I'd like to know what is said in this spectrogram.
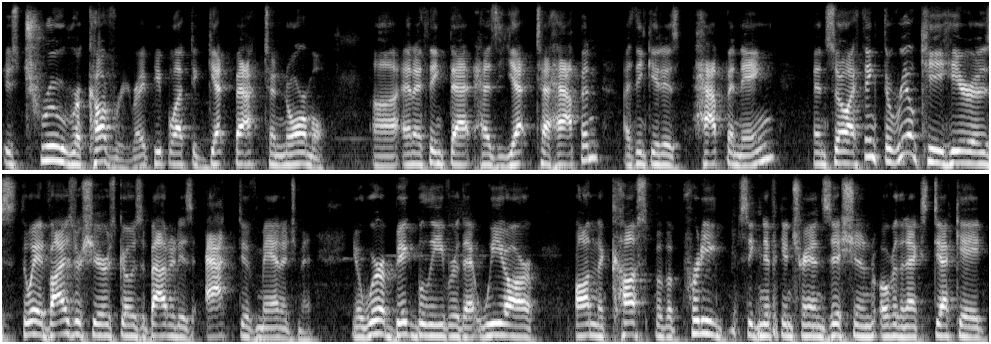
is true recovery, right? People have to get back to normal, uh, and I think that has yet to happen. I think it is happening. And so I think the real key here is the way AdvisorShares goes about it is active management. You know, we're a big believer that we are on the cusp of a pretty significant transition over the next decade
